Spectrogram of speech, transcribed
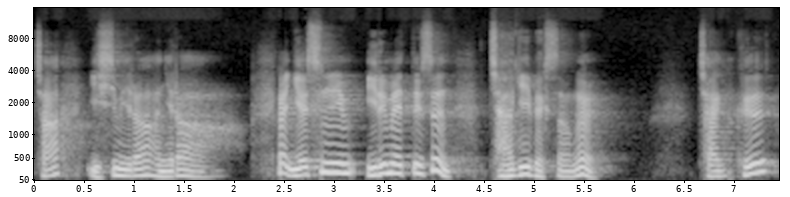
자이심이라 하니라. 그러니까 예수님 이름의 뜻은 자기 백성을 자, 그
